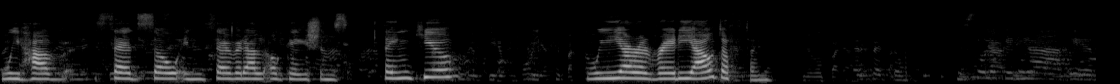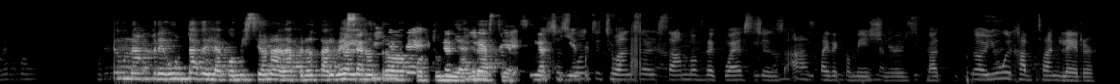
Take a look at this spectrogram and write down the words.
we have said so in several occasions. Thank you. We are already out of time. Unas preguntas de la comisionada, pero tal vez en otra oportunidad. Gracias. I just wanted to answer some of the questions asked by the commissioners, but no, you will have time later.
